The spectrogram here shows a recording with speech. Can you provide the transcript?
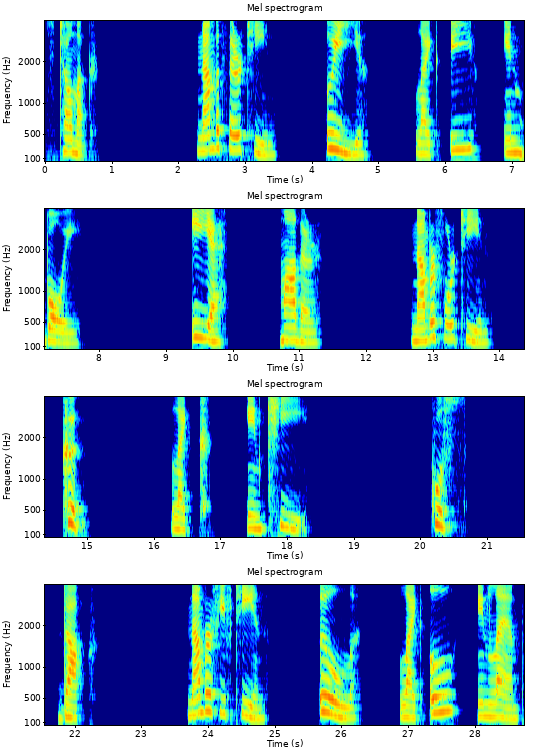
stomach. Number 13. Uy, like E in boy. Iye, mother. Number 14. K, like K in key. Kus, duck. Number 15. Il, like il in lamp.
